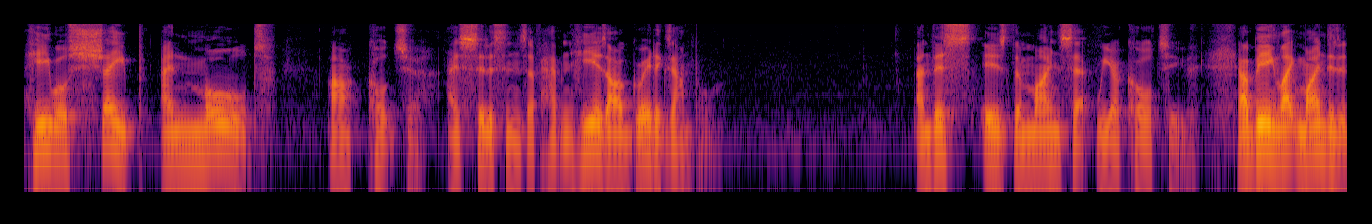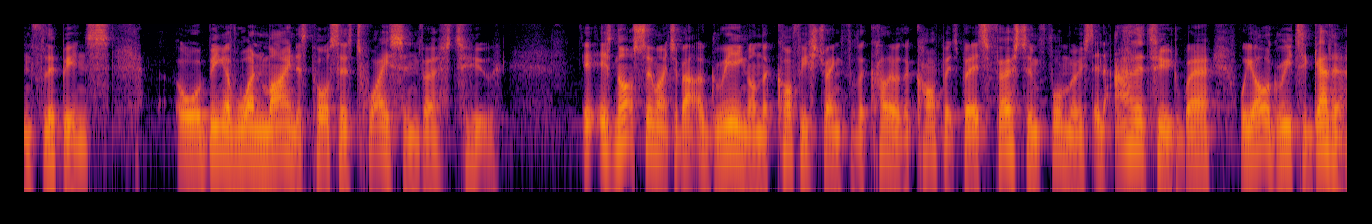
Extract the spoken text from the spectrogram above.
He will shape and mold our culture as citizens of heaven. He is our great example. And this is the mindset we are called to. Now, being like minded in Philippians, or being of one mind, as Paul says twice in verse 2, it is not so much about agreeing on the coffee strength or the color of the carpets, but it's first and foremost an attitude where we all agree together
